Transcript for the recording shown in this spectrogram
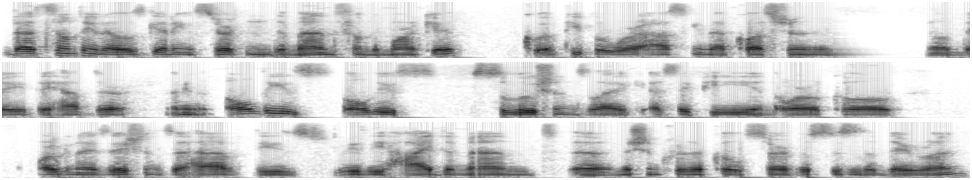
That's something that was getting certain demand from the market. People were asking that question. You know, they, they have their I mean all these all these solutions like SAP and Oracle, organizations that have these really high demand uh, mission critical services that they run,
